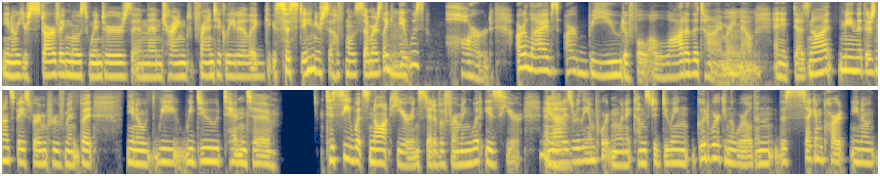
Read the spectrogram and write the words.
you know you're starving most winters and then trying frantically to like sustain yourself most summers like mm-hmm. it was hard our lives are beautiful a lot of the time right mm. now and it does not mean that there's not space for improvement but you know we we do tend to to see what's not here instead of affirming what is here. And yeah. that is really important when it comes to doing good work in the world. And the second part, you know,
